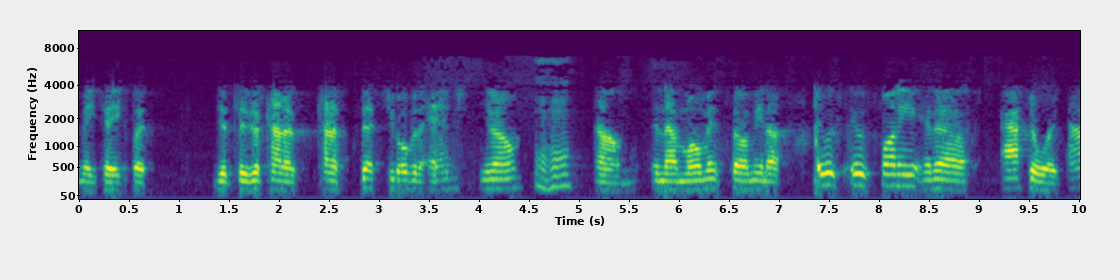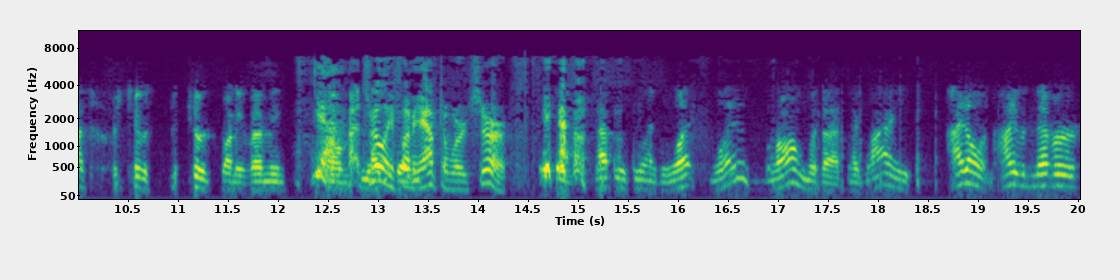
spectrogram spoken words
may take, but to just kind of kind of set you over the edge, you know, hmm um, in that moment. So I mean, uh, it was it was funny, and uh, afterwards, afterwards it was it was funny. But I mean, yeah, Um, it's really so- funny afterwards. Sure. afterwards you're like, what what is wrong with us? Like, why? I don't. I would never.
